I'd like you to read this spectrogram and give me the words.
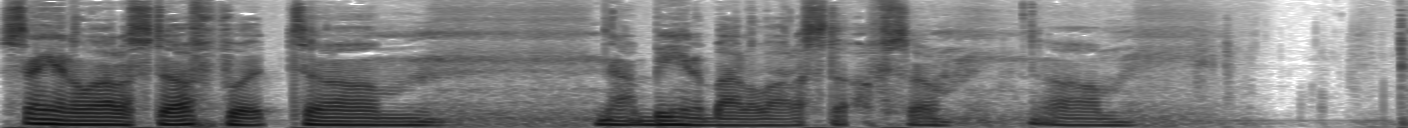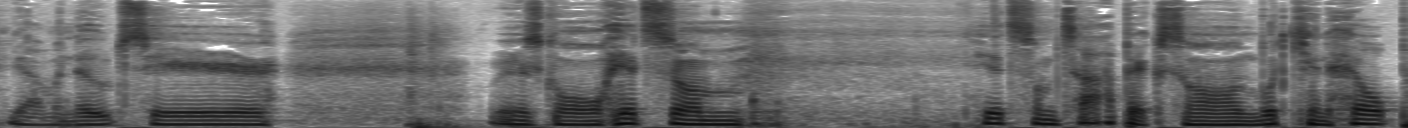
saying a lot of stuff, but um, not being about a lot of stuff. So, um, got my notes here. We're just gonna hit some hit some topics on what can help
